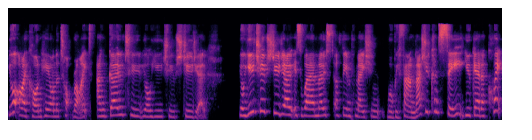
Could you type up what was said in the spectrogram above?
your icon here on the top right and go to your YouTube studio. Your YouTube studio is where most of the information will be found. As you can see, you get a quick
